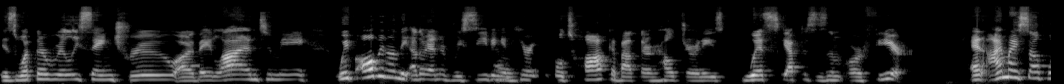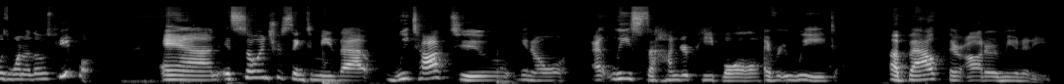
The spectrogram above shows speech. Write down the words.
is what they're really saying true? Are they lying to me? We've all been on the other end of receiving and hearing people talk about their health journeys with skepticism or fear. And I myself was one of those people. And it's so interesting to me that we talk to, you know, at least 100 people every week about their autoimmunity.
